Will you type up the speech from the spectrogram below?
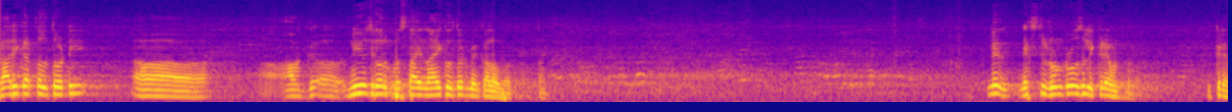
కార్యకర్తలతోటి నియోజకవర్గ స్థాయి నాయకులతో మేము కలవబోతాం లేదు నెక్స్ట్ రెండు రోజులు ఇక్కడే ఉంటున్నాం. ఇక్కడే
